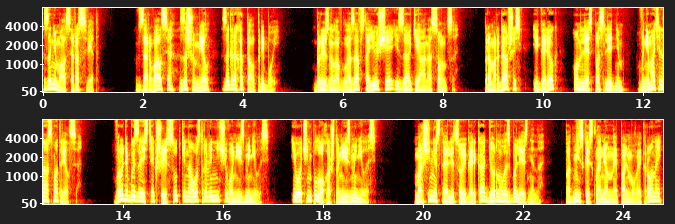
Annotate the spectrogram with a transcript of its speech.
занимался рассвет. Взорвался, зашумел, загрохотал прибой. Брызнуло в глаза встающее из-за океана солнце. Проморгавшись, Игорек, он лез последним, внимательно осмотрелся. Вроде бы за истекшие сутки на острове ничего не изменилось. И очень плохо, что не изменилось. Морщинистое лицо Игорька дернулось болезненно. Под низкой склоненной пальмовой кроной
